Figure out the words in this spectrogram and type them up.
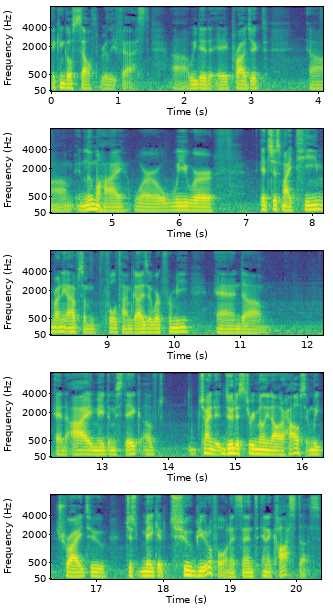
it can go south really fast. Uh, we did a project um, in Lumahai where we were. It's just my team running. I have some full time guys that work for me, and um, and I made the mistake of trying to do this three million dollar house, and we tried to just make it too beautiful in a sense, and it cost us.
